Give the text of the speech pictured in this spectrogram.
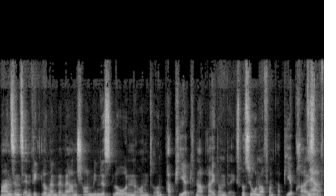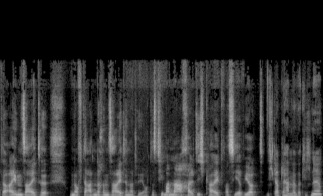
Wahnsinnsentwicklungen, wenn wir anschauen, Mindestlohn und, und Papierknappheit und Explosion auch von Papierpreisen ja. auf der einen Seite und auf der anderen Seite natürlich auch das Thema Nachhaltigkeit, was hier wirkt. Ich glaube, da haben wir wirklich eine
